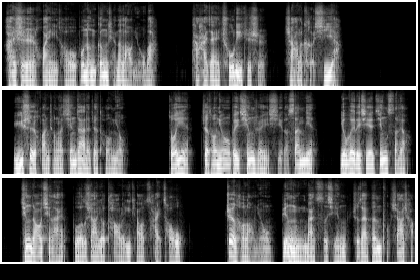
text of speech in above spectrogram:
还是换一头不能耕田的老牛吧，他还在出力之时，杀了可惜呀。”于是换成了现在的这头牛。昨夜这头牛被清水洗了三遍，又喂了些精饲料。清早起来，脖子上又套了一条彩绸。这头老牛并不明白此行是在奔赴沙场。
